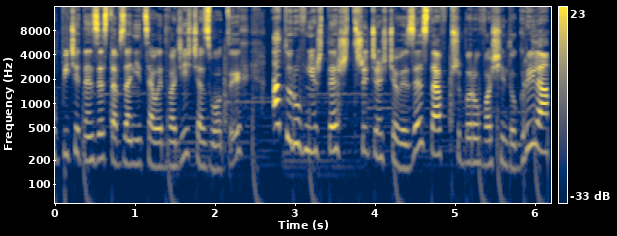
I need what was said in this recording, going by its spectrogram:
kupicie ten zestaw za niecałe 20 zł, a tu również też trzyczęściowy zestaw przyborów właśnie do grilla.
